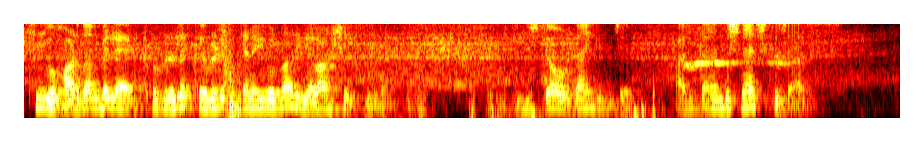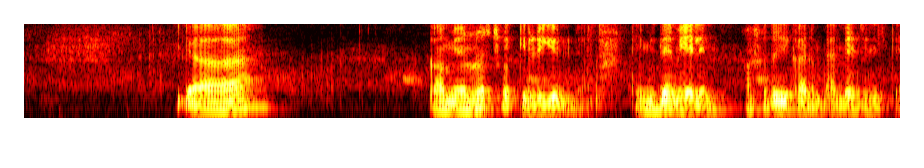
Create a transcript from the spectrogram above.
Şu yukarıdan böyle kıvrılı kıvrılı bir tane yol var yalan şeklinde. Gidişte oradan gideceğiz. Haritanın dışına çıkacağız. Ya. Kamyonunuz çok kirli görünüyor. Temizlemeyelim. Aşağıda yıkarım ben benzinlikte.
